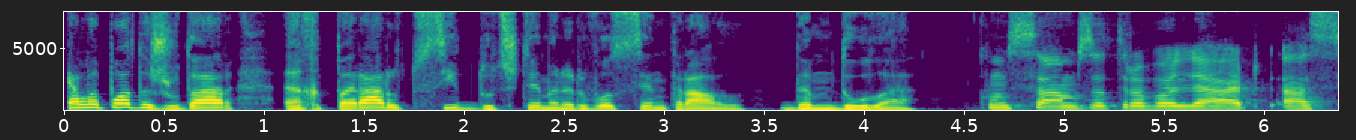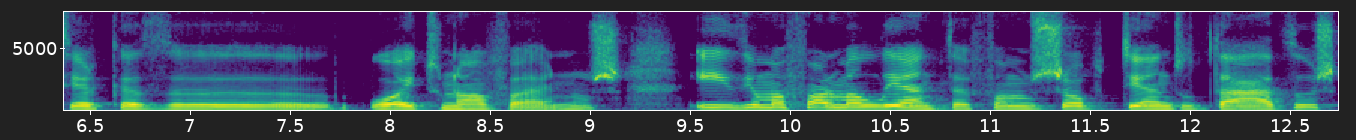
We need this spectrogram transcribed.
Ela pode ajudar a reparar o tecido do sistema nervoso central, da medula. Começámos a trabalhar há cerca de 8, 9 anos e de uma forma lenta fomos obtendo dados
